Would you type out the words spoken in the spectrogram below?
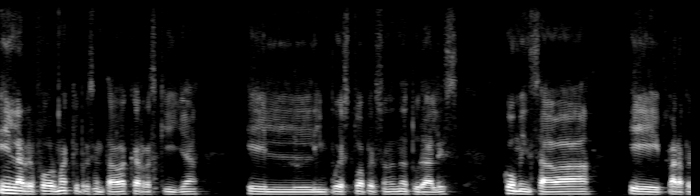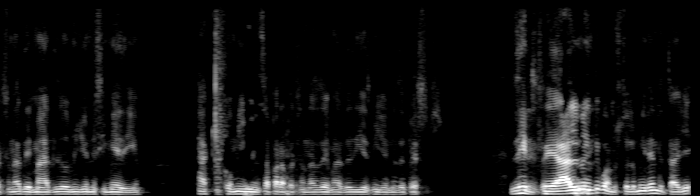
En la reforma que presentaba Carrasquilla, el impuesto a personas naturales comenzaba eh, para personas de más de 2 millones y medio. Aquí comienza para personas de más de 10 millones de pesos. Es decir, realmente cuando usted lo mira en detalle,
